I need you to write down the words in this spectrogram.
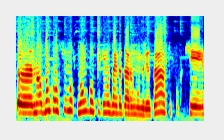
Uh, nós não conseguimos, não conseguimos ainda dar um número exato, porque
